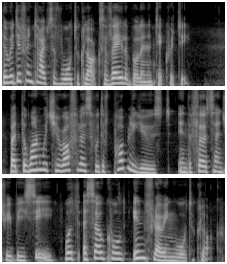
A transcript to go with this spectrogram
There were different types of water clocks available in antiquity, but the one which Herophilus would have probably used in the 1st century BC was a so called inflowing water clock.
